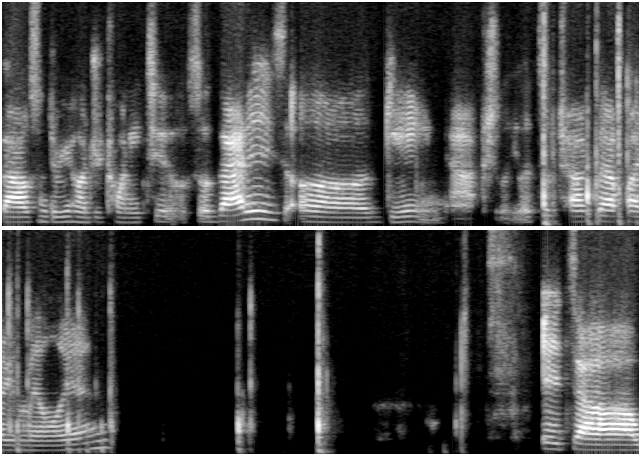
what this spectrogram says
thousand three hundred twenty two. So that is a gain actually. Let's subtract that by a million. It uh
